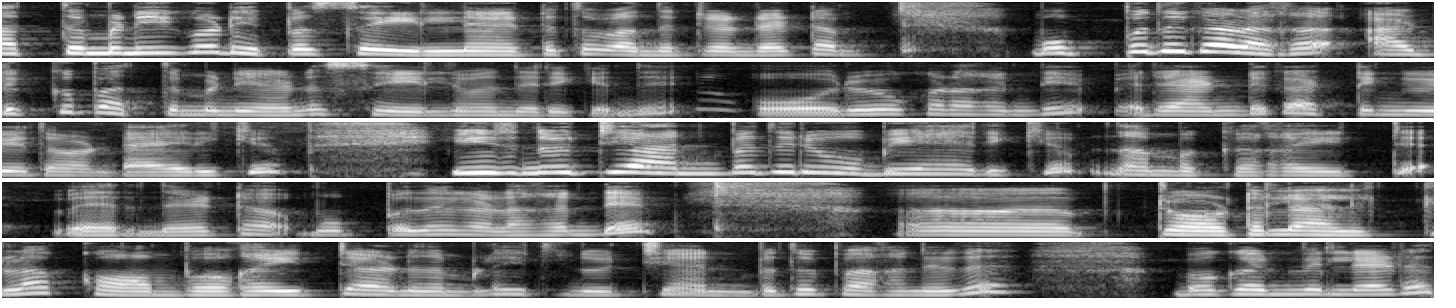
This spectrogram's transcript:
പത്ത് മണി കൂടി ഇപ്പോൾ സെയിലിനായിട്ട് വന്നിട്ടുണ്ട് കേട്ടോ. മുപ്പത് കളർ അടുക്ക് പത്ത് മണിയാണ് സെയിലിന് വന്നിരിക്കുന്നത്. ഓരോ കളറിന്റെയും രണ്ട് കട്ടിങ് വീതം ഉണ്ടായിരിക്കും. ഇരുന്നൂറ്റി അൻപത് രൂപയായിരിക്കും നമുക്ക് റേറ്റ് വരുന്നത് കേട്ടോ. മുപ്പത് കളറിന്റെ ടോട്ടൽ ആയിട്ടുള്ള കോംബോ റേറ്റാണ് നമ്മൾ ഇരുന്നൂറ്റി അൻപത് പറഞ്ഞത്. ബൊഗൻവില്ലയുടെ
